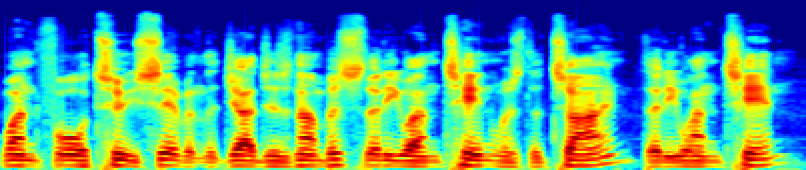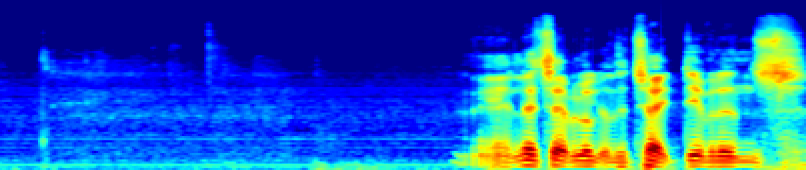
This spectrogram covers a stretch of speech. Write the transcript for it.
1 4 2 7, the judges' numbers. 31 10 was the time. 31 10. And let's have a look at the tote dividends.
